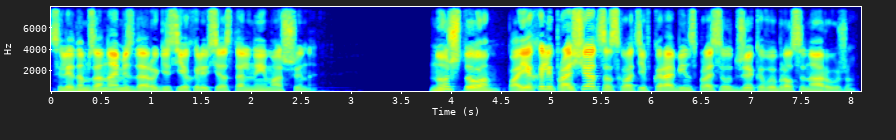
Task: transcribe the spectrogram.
Следом за нами с дороги съехали все остальные машины. «Ну что, поехали прощаться?» — схватив карабин, спросил Джек и выбрался наружу.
